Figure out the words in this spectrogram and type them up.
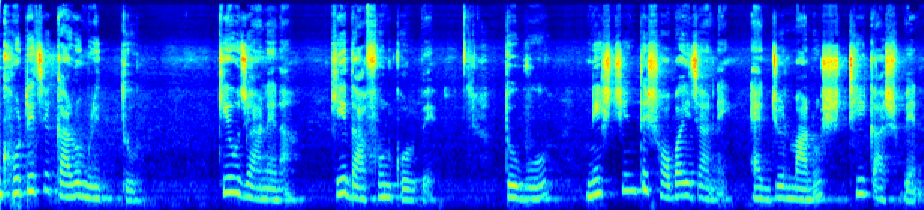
ঘটেছে কারও মৃত্যু। কেউ জানে না কে দাফন করবে। তবুও নিশ্চিন্তে সবাই জানে একজন মানুষ ঠিক আসবেন।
